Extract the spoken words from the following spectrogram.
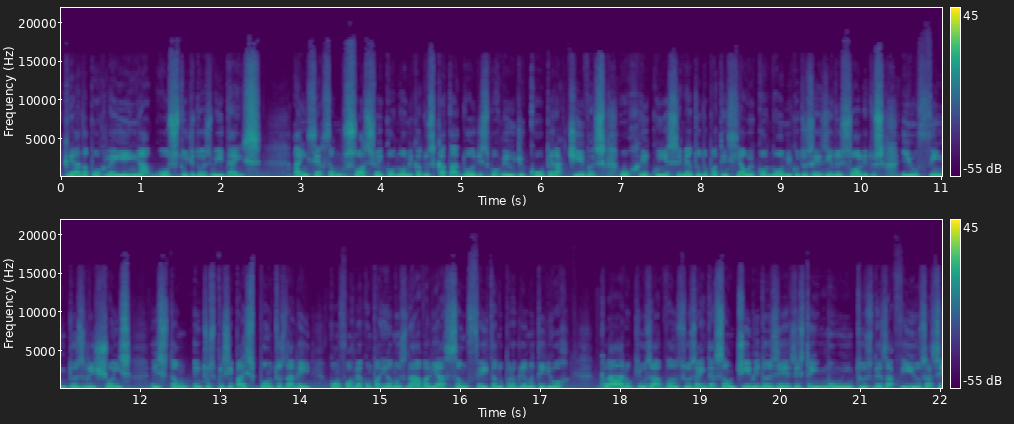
criada por lei em agosto de 2010. A inserção socioeconômica dos catadores por meio de cooperativas, o reconhecimento do potencial econômico dos resíduos sólidos e o fim dos lixões estão entre os principais pontos da lei, conforme acompanhamos na avaliação feita no programa anterior. Claro que os avanços ainda são tímidos e existem muitos desafios a serem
